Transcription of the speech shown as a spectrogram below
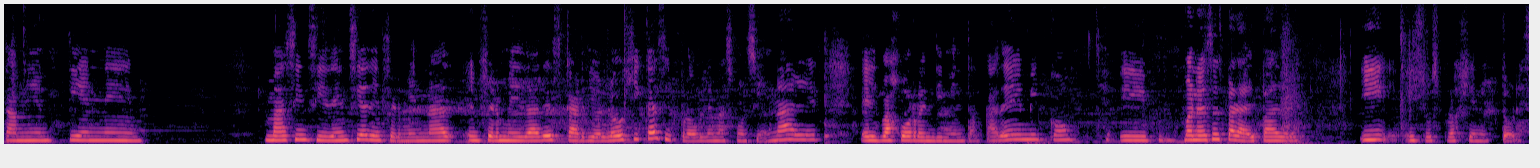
también tiene más incidencia de enfermedades cardiológicas y problemas funcionales, el bajo rendimiento académico y bueno, eso es para el padre y, y sus progenitores.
